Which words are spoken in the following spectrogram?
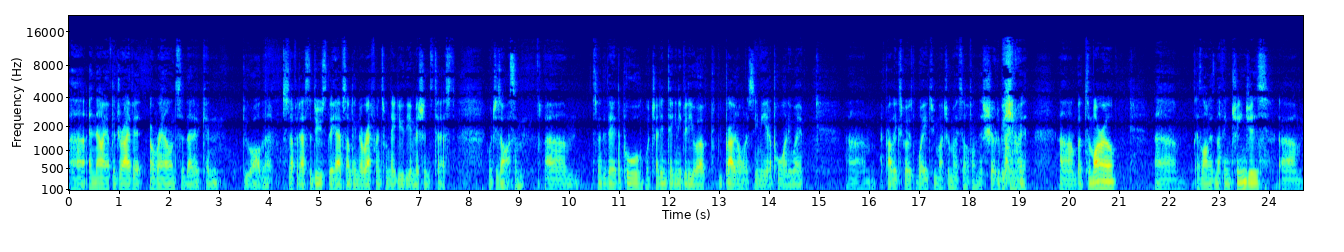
Uh, and now I have to drive it around so that it can do all the stuff it has to do so they have something to reference when they do the emissions test, which is awesome. Um, spent the day at the pool, which I didn't take any video of. You probably don't want to see me at a pool anyway. Um, I probably exposed way too much of myself on this show to begin with. Um, but tomorrow, um, as long as nothing changes, um,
